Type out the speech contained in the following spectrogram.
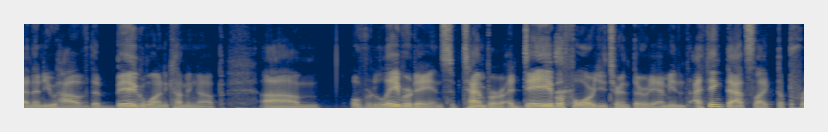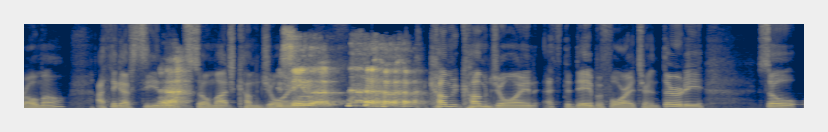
and then you have the big one coming up um, over labor day in september a day before you turn 30 i mean i think that's like the promo. I think i've seen yeah. that so much. Come join You've seen that. Come come join. It's the day before i turn 30 so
